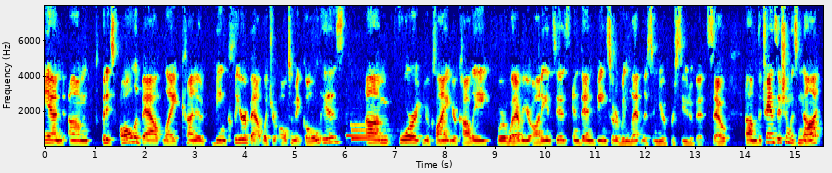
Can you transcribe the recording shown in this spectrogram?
And, um, but it's all about like kind of being clear about what your ultimate goal is um, for your client, your colleague, for whatever your audience is, and then being sort of relentless in your pursuit of it. So um, the transition was not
